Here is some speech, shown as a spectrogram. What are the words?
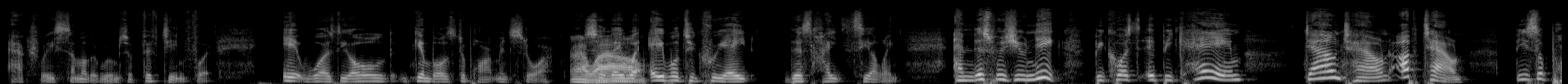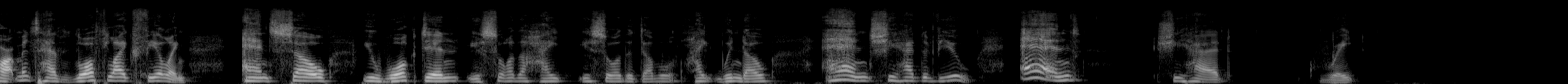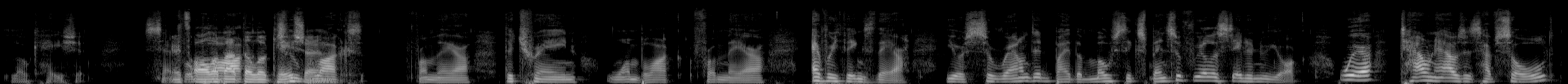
Actually, some of the rooms are 15 foot. It was the old Gimbel's department store. Oh, So they were able to create this height ceiling. And this was unique because it became downtown, uptown. These apartments had loft like feeling. And so you walked in, you saw the height, you saw the double height window, and she had the view. And she had great location. Central It's all about the location. Two blocks from there. The train, one block from there. Everything's there. You're surrounded by the most expensive real estate in New York, where townhouses have sold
